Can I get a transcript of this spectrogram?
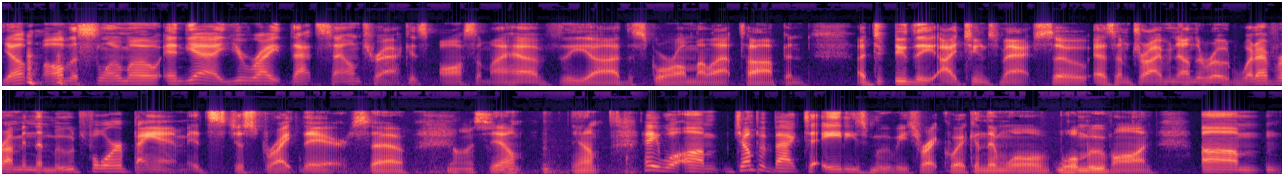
Yep, all the slow mo, and yeah, you're right. That soundtrack is awesome. I have the uh, the score on my laptop, and I do the iTunes match. So as I'm driving down the road, whatever I'm in the mood for, bam, it's just right there. So Nice. Yep. Yep. Hey, well, um, jumping back to '80s movies right quick, and then we'll we'll move on. Um,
